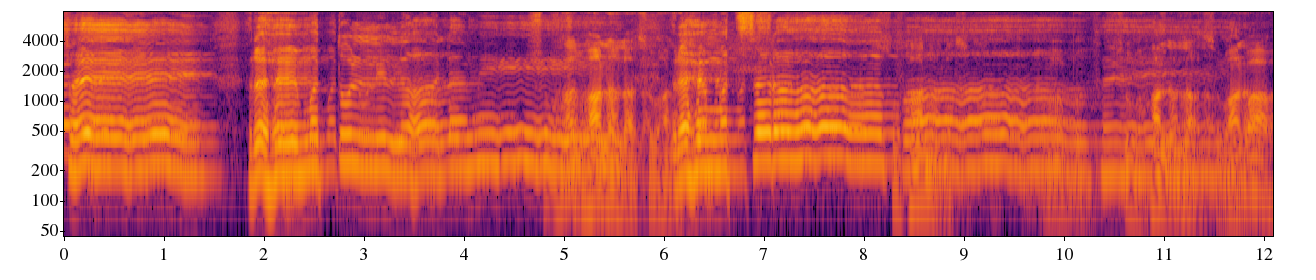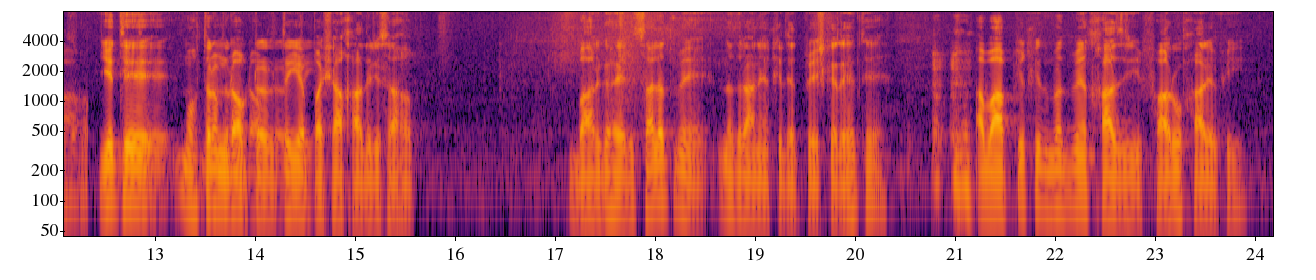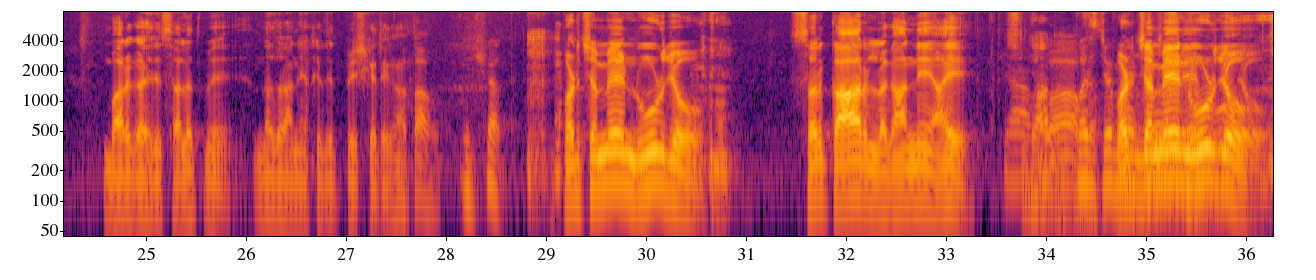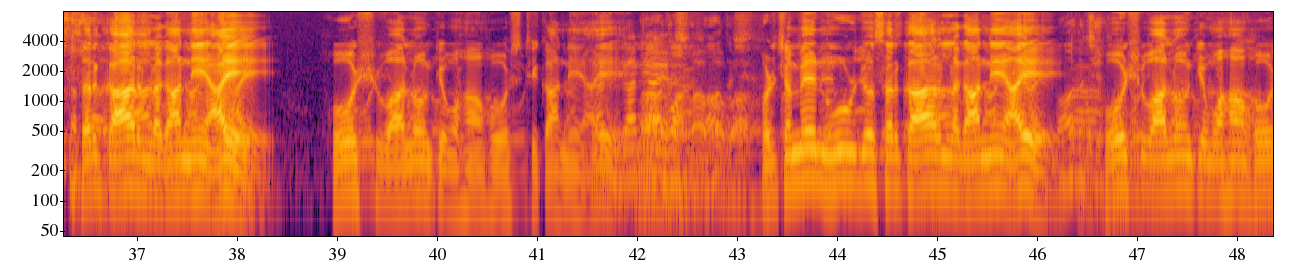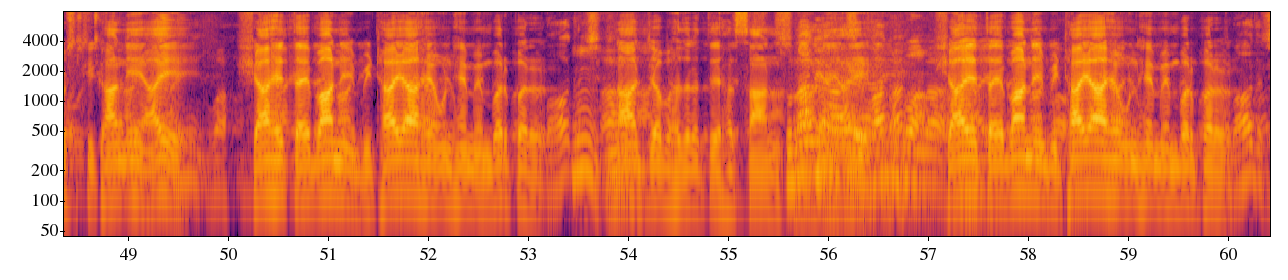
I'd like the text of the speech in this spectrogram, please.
है रहमतुल लिल आलमीन सुभान अल्लाह सुभान रहमत सराफा सुभान अल्लाह सुभान अल्लाह ये थे मोहतरम डॉक्टर तैयब पाशा खादरी साहब। बारगाह रिसालत में नजरान खिदत पेश कर रहे थे। अब आपकी खिदमत में खाजी फारूक आरिफी बारगाह रिसालत में नजरान खिदत पेश करेगा। परचमे नूर जो सरकार लगाने आए परचमे नूर जो सरकार लगाने आए होश वालों के वहाँ होश ठिकाने आए। परचमे नूर जो सरकार लगाने आए होश वालों के वहाँ होश ठिकाने आए। शाह तैबा ने बिठाया है उन्हें मेंबर पर। नाच जब हज़रत हसान सुनाने आए। शाह तैबा ने बिठाया है उन्हें मेंबर पर।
